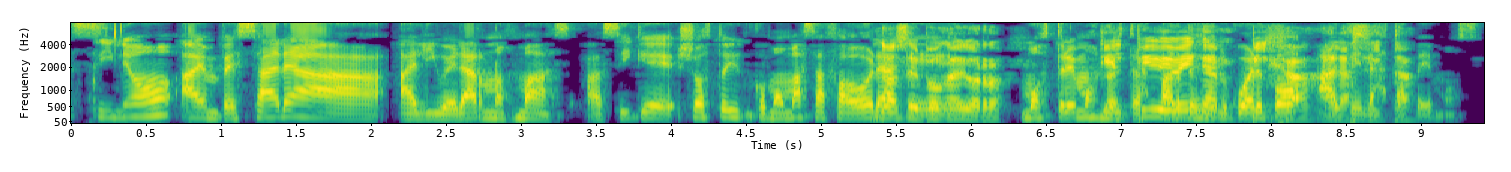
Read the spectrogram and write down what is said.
sino a empezar a, a liberarnos más. Así que yo estoy como más a favor a No se que ponga el gorro. mostremos Que el nuestras pibe partes del cuerpo a, a la que las tapemos.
